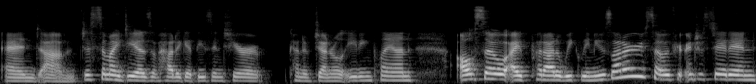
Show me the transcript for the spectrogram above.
and um, just some ideas of how to get these into your kind of general eating plan. Also, I put out a weekly newsletter, so if you're interested in,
